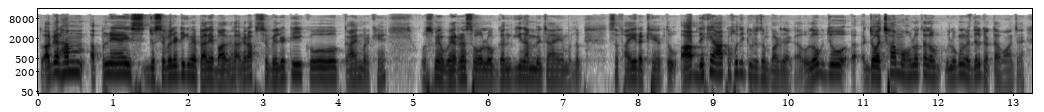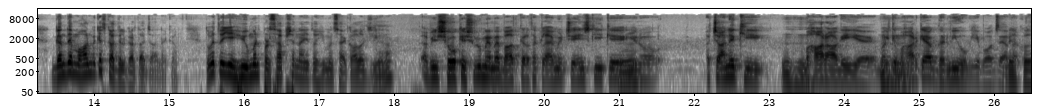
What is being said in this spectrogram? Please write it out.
تو اگر ہم اپنے اس جو سویلٹی کی میں پہلے بات کرا اگر آپ سویلٹی کو قائم رکھیں اس میں اویئرنیس ہو لوگ گندگی نہ مچائیں مطلب صفائی رکھیں تو آپ دیکھیں آپ کا خود ہی ٹوریزم بڑھ جائے گا۔ لوگ جو جو اچھا ماحول ہوتا ہے لوگ لوگوں کا دل کرتا ہے وہاں جائیں۔ گندے ماحول میں کس کا دل کرتا ہے جانے کا؟ تو وہ تو یہ ہیومن پرسیپشن ہے یہ تو ہیومن سائیکالوجی ہے نا۔ ابھی شو کے شروع میں میں بات کر رہا تھا کلائمیٹ چینج کی کہ یو نو اچانک ہی باہر آ گئی ہے۔ بلکہ باہر کیا گرمی ہو گئی ہے بہت زیادہ۔ بالکل۔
